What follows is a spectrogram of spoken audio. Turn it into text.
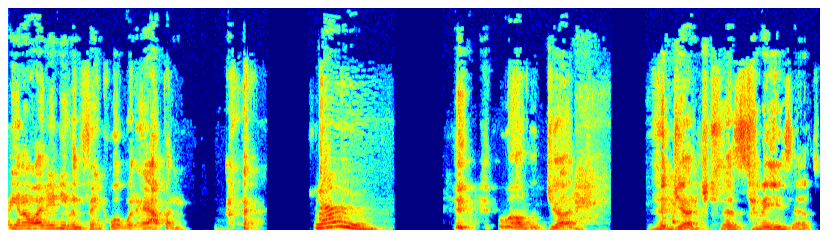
you know, I didn't even think what would happen. no. well, the judge, the judge says to me, he says,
